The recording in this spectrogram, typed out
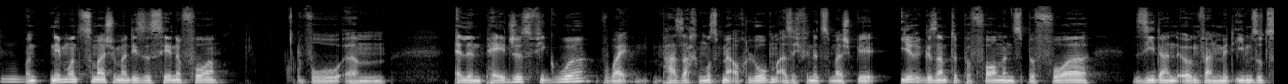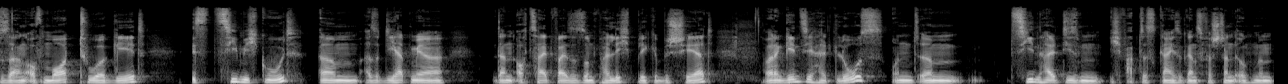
Mhm. Und nehmen wir uns zum Beispiel mal diese Szene vor, wo ähm, Ellen Pages Figur, wobei ein paar Sachen muss man auch loben. Also ich finde zum Beispiel ihre gesamte Performance, bevor sie dann irgendwann mit ihm sozusagen auf Mordtour geht, ist ziemlich gut. Ähm, also die hat mir dann auch zeitweise so ein paar Lichtblicke beschert. Aber dann gehen sie halt los und ähm, ziehen halt diesem, ich hab das gar nicht so ganz verstanden, irgendeinem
